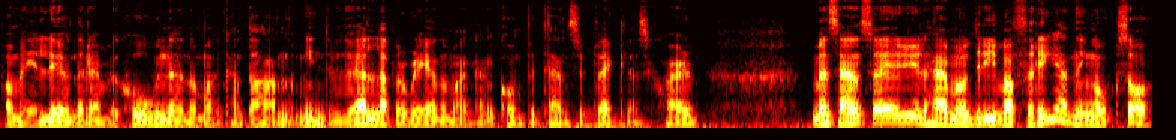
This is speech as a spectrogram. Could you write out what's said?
vara med i lönerevisionen och man kan ta hand om individuella problem och man kan kompetensutveckla sig själv. Men sen så är det ju det här med att driva förening också.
